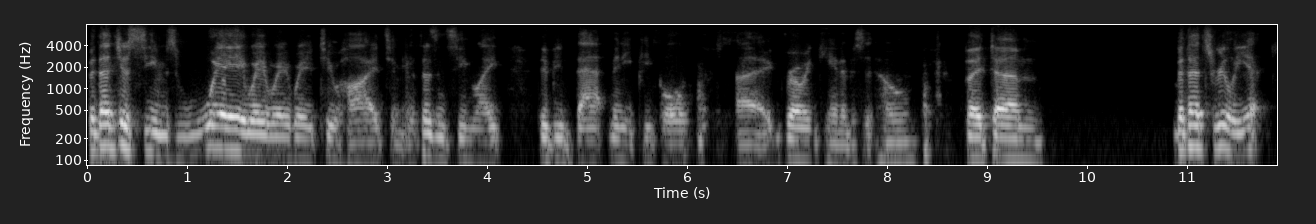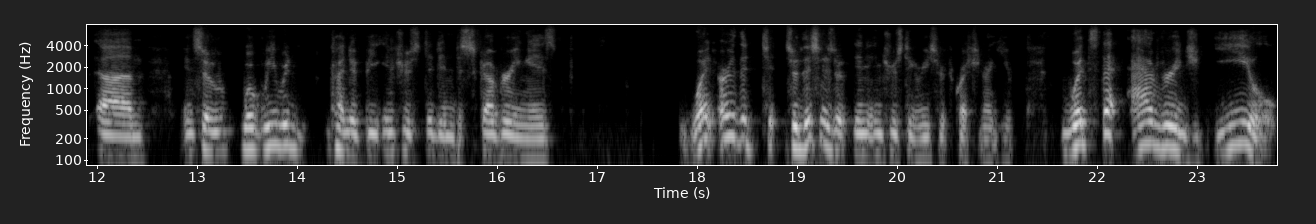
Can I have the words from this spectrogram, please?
But that just seems way, way, way, way too high to me. It doesn't seem like there'd be that many people uh, growing cannabis at home. But um, but that's really it. Um, and so what we would kind of be interested in discovering is what are the t- so this is a- an interesting research question right here. What's the average yield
